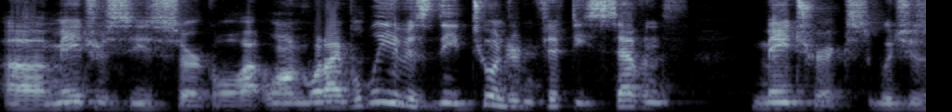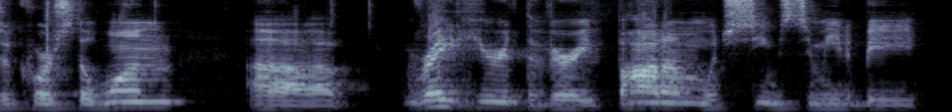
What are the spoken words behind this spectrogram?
uh, matrices circle on what I believe is the 257th matrix, which is of course the one uh, right here at the very bottom, which seems to me to be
